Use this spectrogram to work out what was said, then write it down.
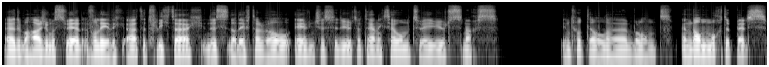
Eh, de bagage moest weer volledig uit het vliegtuig. Dus dat heeft daar wel eventjes geduurd. Uiteindelijk zijn we om twee uur s'nachts in het hotel eh, beland. En dan mocht de pers...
